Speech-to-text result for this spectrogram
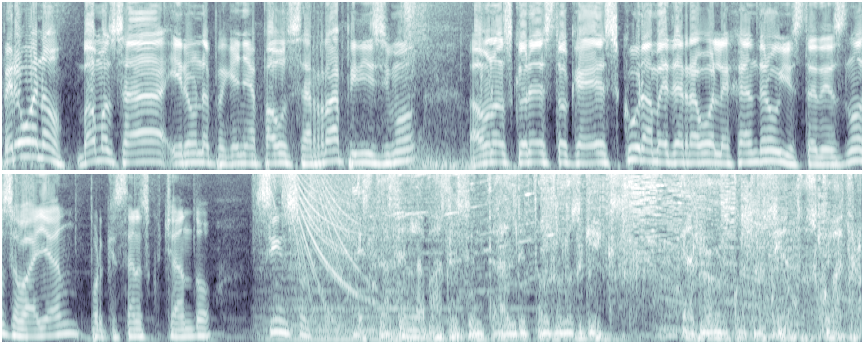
Pero bueno, vamos a ir a una pequeña pausa rapidísimo. Vámonos con esto que es Cúrame de Raúl Alejandro y ustedes no se vayan porque están escuchando Sin Sostén. Estás en la base central de todos los geeks. Error 404.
